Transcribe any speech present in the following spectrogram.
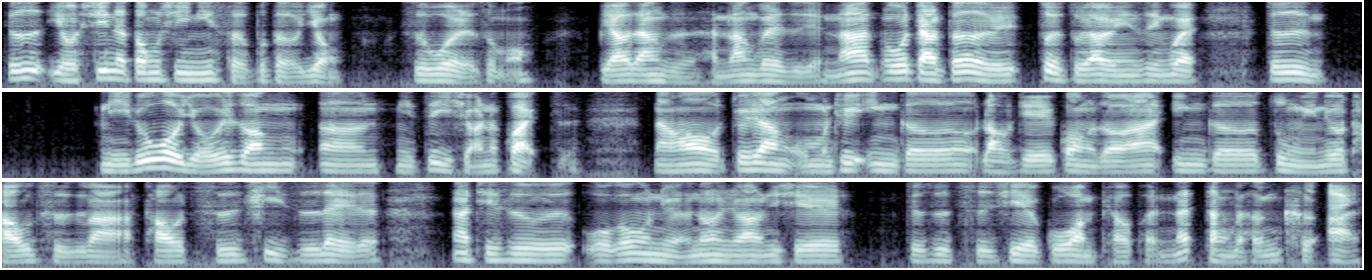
就是有新的东西你舍不得用，是为了什么？不要这样子，很浪费时间。那我讲这个最主要原因是因为，就是你如果有一双嗯、你自己喜欢的筷子。然后就像我们去莺歌老街逛的时候，那莺歌著名就陶瓷嘛，陶瓷器之类的。那其实我跟我女儿都很喜欢一些就是瓷器的锅碗瓢盆，那长得很可爱。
